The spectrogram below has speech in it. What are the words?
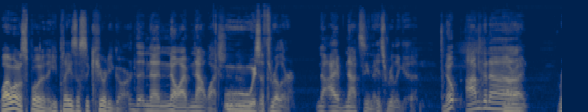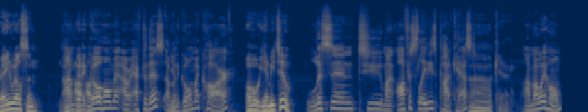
well, I want to spoil anything. He plays a security guard. The- no, no, I've not watched it. Ooh, it's a thriller. No, I have not seen it. It's really good. nope. I'm gonna. All right. Rainn Wilson. I'm I'll- gonna I'll- go home after this. I'm gonna go in my car, Oh, yeah, me too. listen to my office ladies podcast Okay. on my way home,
